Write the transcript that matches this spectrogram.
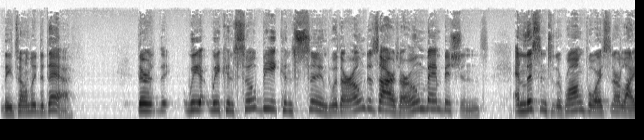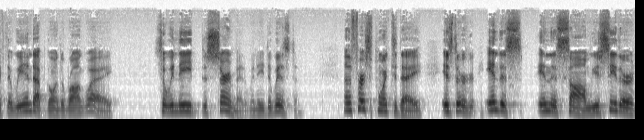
leads only to death. There, we, we can so be consumed with our own desires, our own ambitions, and listen to the wrong voice in our life that we end up going the wrong way. So we need discernment, we need the wisdom. Now, the first point today is there in this, in this psalm, you see there are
